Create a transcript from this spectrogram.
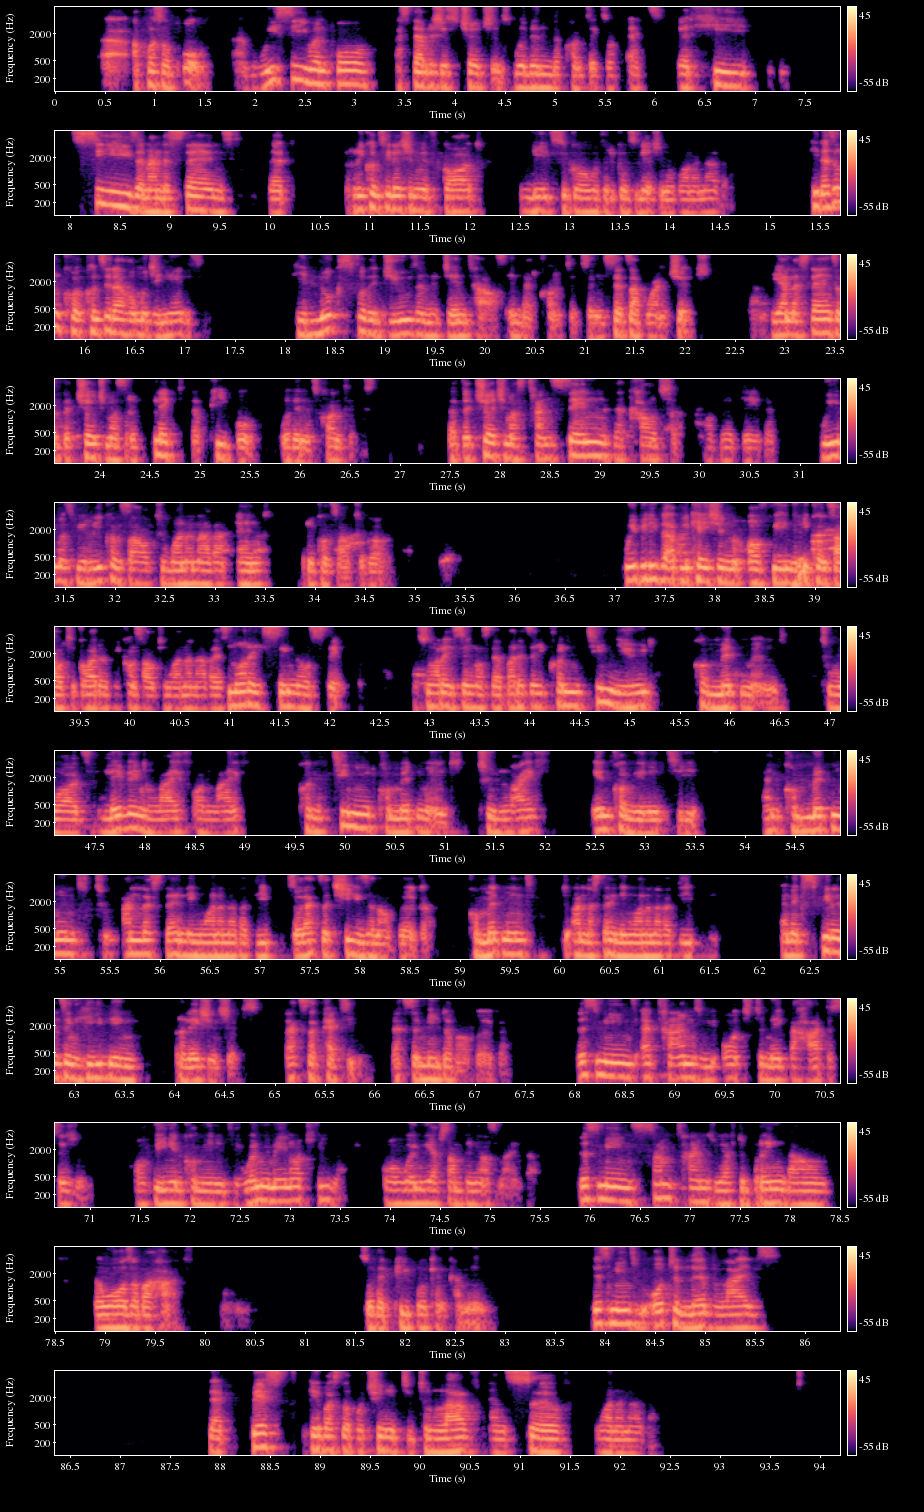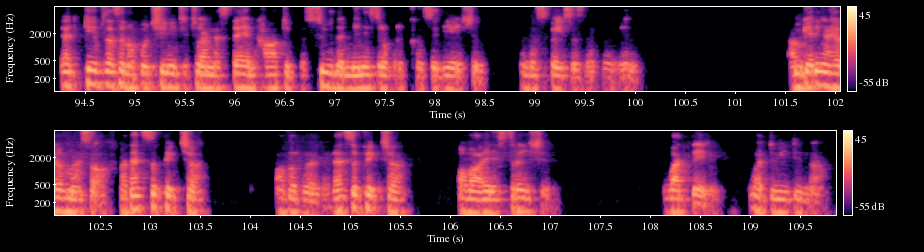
uh, Apostle Paul. Um, we see when Paul establishes churches within the context of Acts that he sees and understands that reconciliation with God needs to go with reconciliation with one another. He doesn't co- consider homogeneity. He looks for the Jews and the Gentiles in that context and he sets up one church. Um, he understands that the church must reflect the people within its context, that the church must transcend the culture of the day, that we must be reconciled to one another and reconciled to God. We believe the application of being reconciled to God and reconciled to one another is not a single step. It's not a single step, but it's a continued commitment towards living life on life, continued commitment to life in community, and commitment to understanding one another deeply. So that's the cheese in our burger commitment to understanding one another deeply and experiencing healing relationships. That's the patty, that's the meat of our burger. This means at times we ought to make the hard decision of being in community when we may not feel like or when we have something else lined up. This means sometimes we have to bring down the walls of our heart so that people can come in. This means we ought to live lives that best give us the opportunity to love and serve one another. That gives us an opportunity to understand how to pursue the ministry of reconciliation in the spaces that we're in. I'm getting ahead of myself, but that's the picture of a burger. That's the picture of our illustration. What then? What do we do now?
